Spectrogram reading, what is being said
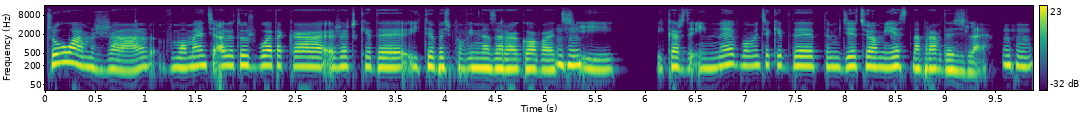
czułam żal w momencie, ale to już była taka rzecz, kiedy i ty byś powinna zareagować Mhm. i, i każdy inny, w momencie, kiedy tym dzieciom jest naprawdę źle. Mhm.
